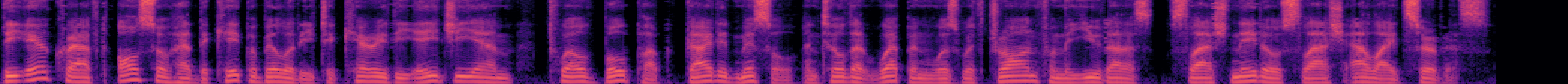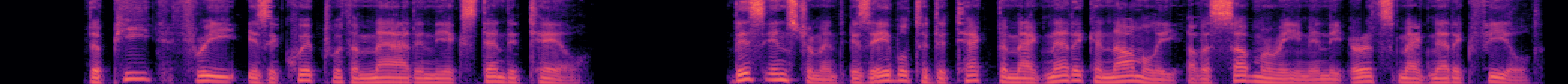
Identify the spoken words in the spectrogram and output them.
The aircraft also had the capability to carry the AGM-12 Bullpup guided missile until that weapon was withdrawn from the U.S.-NATO-Allied service. The P-3 is equipped with a MAD in the extended tail. This instrument is able to detect the magnetic anomaly of a submarine in the Earth's magnetic field.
